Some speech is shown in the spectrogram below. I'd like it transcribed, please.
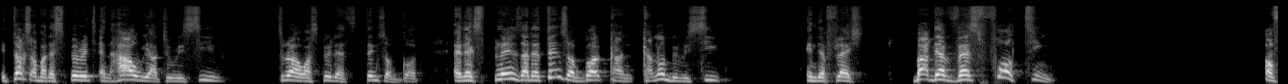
It talks about the spirit and how we are to receive through our spirit the things of God and explains that the things of God can cannot be received in the flesh. But the verse 14 of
